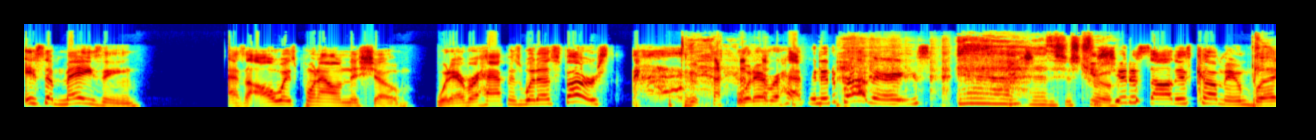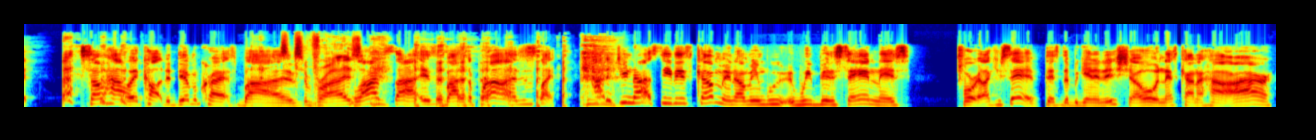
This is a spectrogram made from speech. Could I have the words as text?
it's amazing, as I always point out on this show, whatever happens with us first, whatever happened in the primaries, Yeah, this is true. you should have saw this coming, but somehow it caught the Democrats by Surprise. blindside. It's by surprise. It's like, how did you not see this coming? I mean, we we've been saying this for, like you said, since the beginning of this show, and that's kind of how our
